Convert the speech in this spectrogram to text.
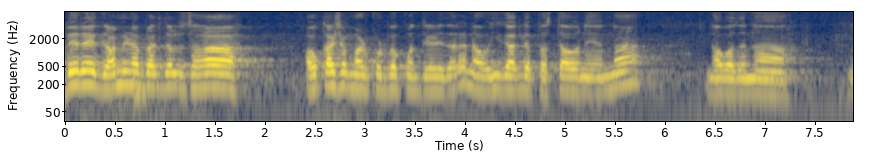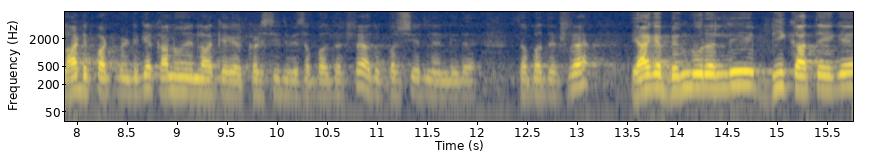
ಬೇರೆ ಗ್ರಾಮೀಣ ಭಾಗದಲ್ಲೂ ಸಹ ಅವಕಾಶ ಮಾಡಿಕೊಡ್ಬೇಕು ಅಂತ ಹೇಳಿದ್ದಾರೆ. ನಾವು ಈಗಾಗಲೇ ಪ್ರಸ್ತಾವನೆಯನ್ನು ನಾವು ಅದನ್ನು ಲಾ ಡಿಪಾರ್ಟ್ಮೆಂಟ್ಗೆ ಕಾನೂನು ಇಲಾಖೆಗೆ ಕಳಿಸಿದ್ವಿ ಸಭಾಧ್ಯಕ್ಷರೇ. ಅದು ಪರಿಶೀಲನೆಯಲ್ಲಿದೆ ಸಭಾಧ್ಯಕ್ಷರೇ. ಹೇಗೆ ಬೆಂಗಳೂರಲ್ಲಿ ಬಿ ಖಾತೆಗೆ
